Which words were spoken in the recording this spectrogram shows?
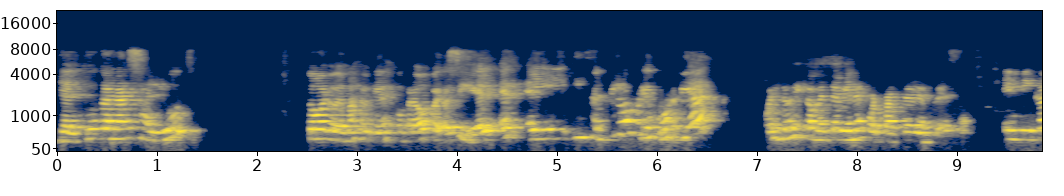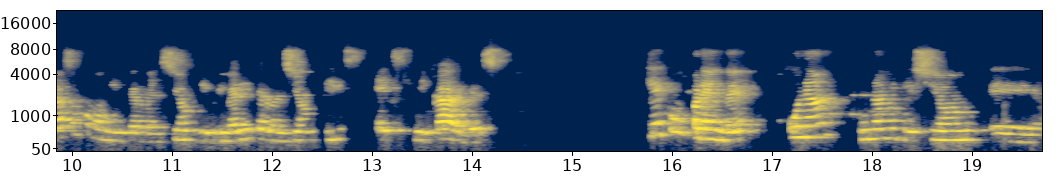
Y al tú ganar salud, todo lo demás lo tienes comprado, pero sí, el, el, incentivo primordial, pues lógicamente viene por parte de la empresa. En mi caso, como mi intervención, mi primera intervención es explicarles qué comprende una, una nutrición eh,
